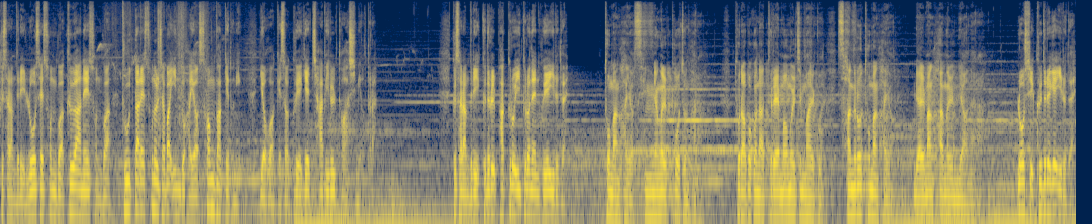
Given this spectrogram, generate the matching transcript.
그 사람들이 롯의 손과 그 아내의 손과 두 딸의 손을 잡아 인도하여 성 밖에 두니 여호와께서 그에게 자비를 더하심이었더라. 그 사람들이 그들을 밖으로 이끌어낸 후에 이르되 도망하여 생명을 보존하라. 돌아보거나 들에 머물지 말고 산으로 도망하여 멸망함을 면하라. 롯이 그들에게 이르되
